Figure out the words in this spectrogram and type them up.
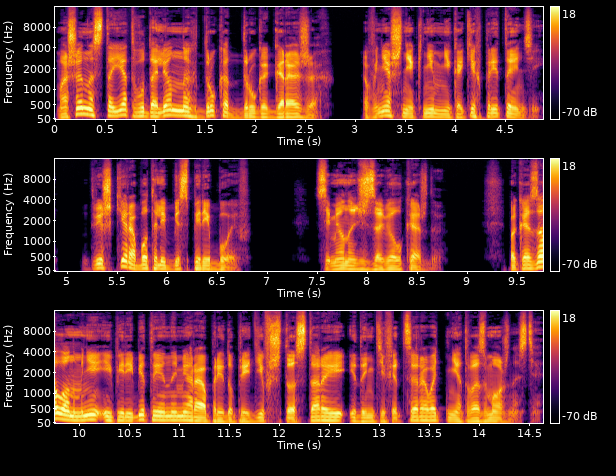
Машины стоят в удаленных друг от друга гаражах. Внешне к ним никаких претензий. Движки работали без перебоев. Семёныч завел каждую. Показал он мне и перебитые номера, предупредив, что старые идентифицировать нет возможности.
